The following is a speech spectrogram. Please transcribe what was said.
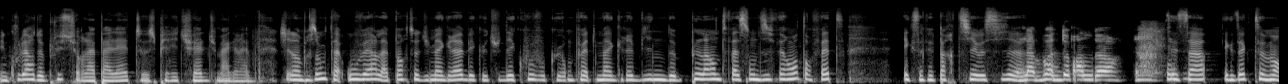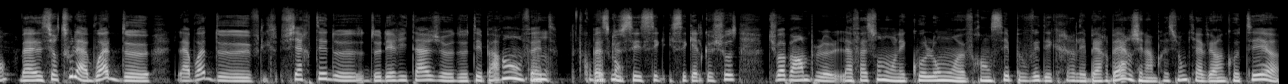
une couleur de plus sur la palette spirituelle du Maghreb. J'ai l'impression que tu as ouvert la porte du Maghreb et que tu découvres qu'on peut être maghrébine de plein de façons différentes en fait, et que ça fait partie aussi. euh, La boîte de Pandore. C'est ça, exactement. Bah, surtout la boîte de la boîte de fierté de, de l'héritage de tes parents en fait. Mm, Parce que c'est- c'est c'est quelque chose. Tu vois, par exemple, la façon dont les colons euh, français pouvaient décrire les berbères, j'ai l'impression qu'il y avait un côté. euh,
